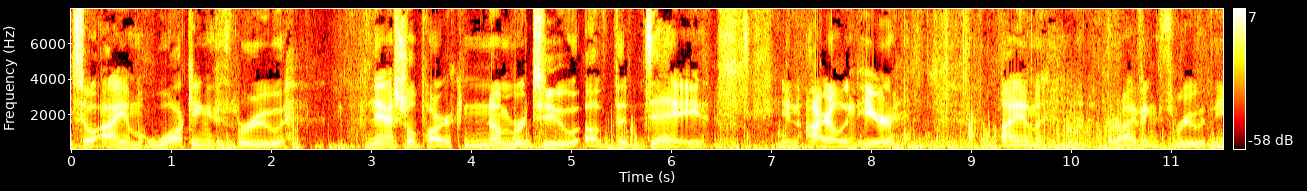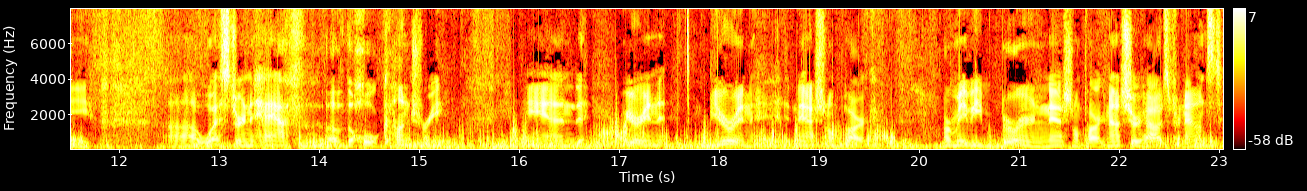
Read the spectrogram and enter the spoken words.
So I am walking through National Park number two of the day in Ireland here. I am driving through the uh, western half of the whole country, and we are in Burren National Park, or maybe Burn National Park, not sure how it's pronounced.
